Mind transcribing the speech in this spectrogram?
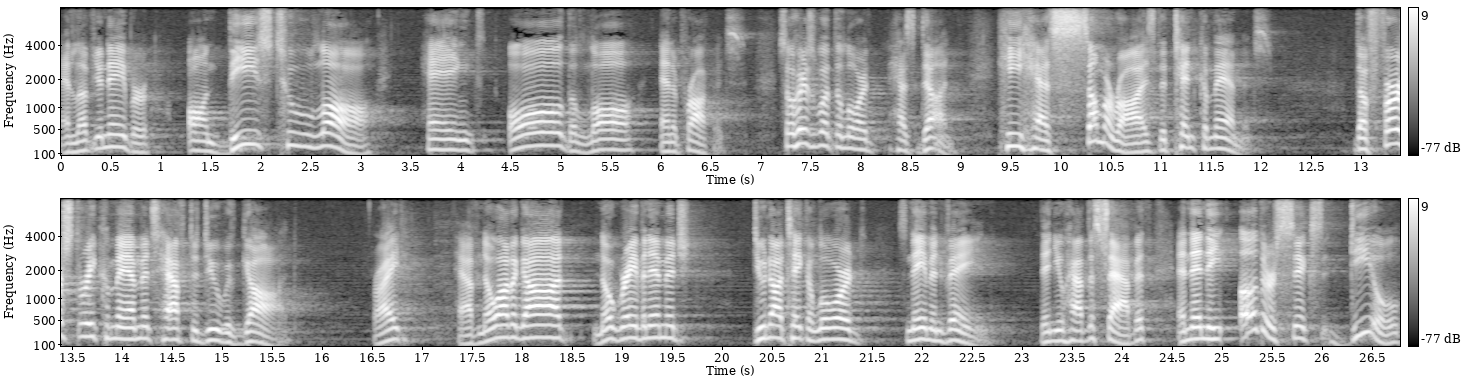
and love your neighbor. On these two law hangs all the law and the prophets. So here's what the Lord has done He has summarized the Ten Commandments. The first three commandments have to do with God, right? Have no other God, no graven image, do not take the Lord's name in vain. Then you have the Sabbath, and then the other six deal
